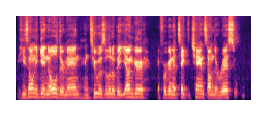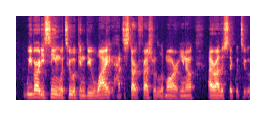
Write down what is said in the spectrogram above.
he's only getting older, man. And Tua's a little bit younger. If we're gonna take the chance on the risk, we've already seen what Tua can do. Why have to start fresh with Lamar? You know, I'd rather stick with Tua.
